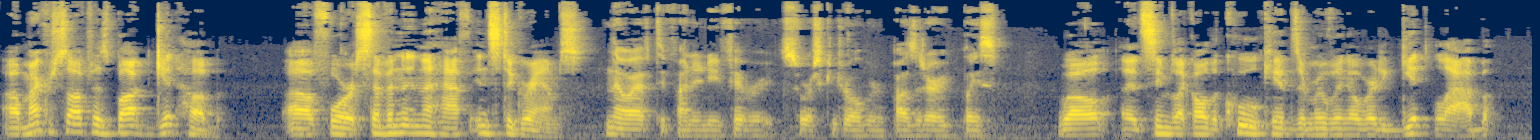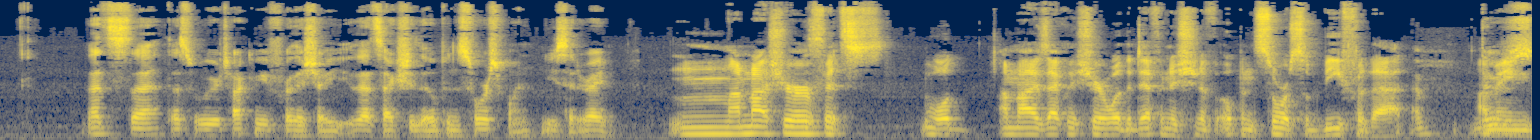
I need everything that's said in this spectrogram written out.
Uh, Microsoft has bought GitHub uh, for seven and a half Instagrams. Now I have to find a new favorite source control repository place. Well, it seems like all the cool kids are moving over to GitLab. That's uh, that's what we were talking before the show. That's actually the open source one. You said right. Mm, I'm not sure if it's well. I'm not exactly sure what the definition of open source would be for that. Um, I mean,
